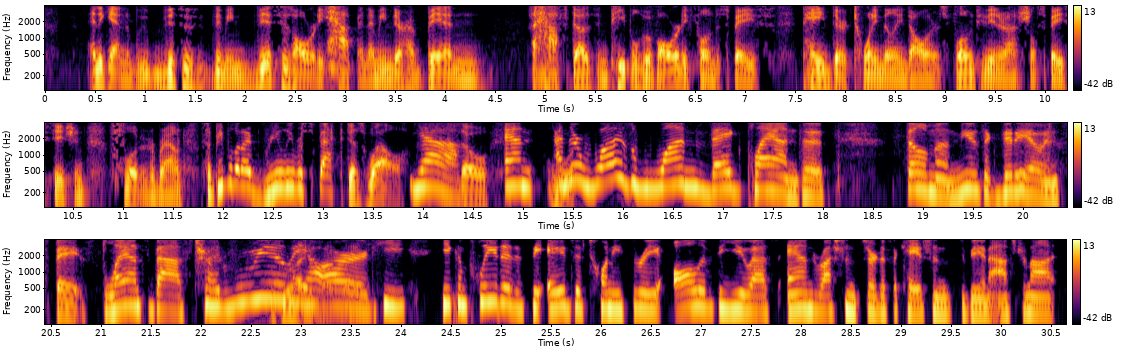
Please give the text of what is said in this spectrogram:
and again we, this is i mean this has already happened i mean there have been a half dozen people who have already flown to space, paid their $20 million, flown to the International Space Station, floated around. Some people that I really respect as well. Yeah. So, and and there was one vague plan to film a music video in space. Lance Bass tried really Right, right, hard. right. He he completed at the age of 23 all of the US and Russian certifications to be an astronaut.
